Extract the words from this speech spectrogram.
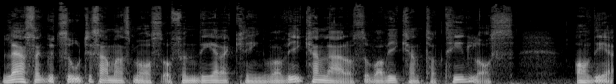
läsa Guds ord tillsammans med oss och fundera kring vad vi kan lära oss och vad vi kan ta till oss av det.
